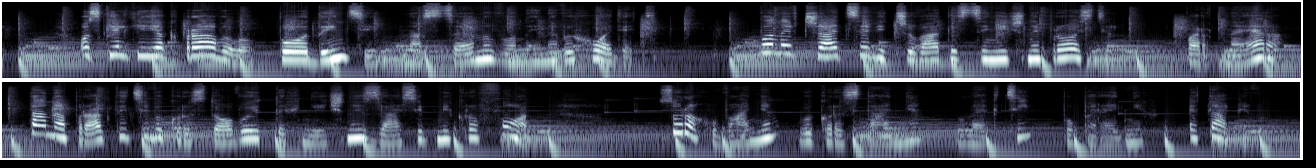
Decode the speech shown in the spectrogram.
оскільки, як правило, поодинці на сцену вони не виходять. Вони вчаться відчувати сценічний простір, партнера та на практиці використовують технічний засіб мікрофон з урахуванням використання лекцій попередніх етапів.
